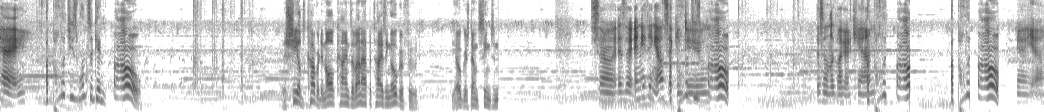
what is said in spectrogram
Okay. Apologies once again. Oh! The shield's covered in all kinds of unappetizing ogre food. The ogres don't seem to. So, is there anything else I can do? Apologies. Oh! Doesn't look like I can. Apolo- Oh! apolo- Oh! Yeah, yeah.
